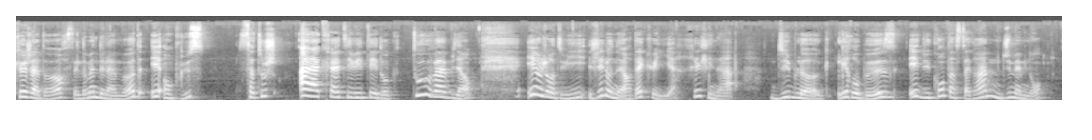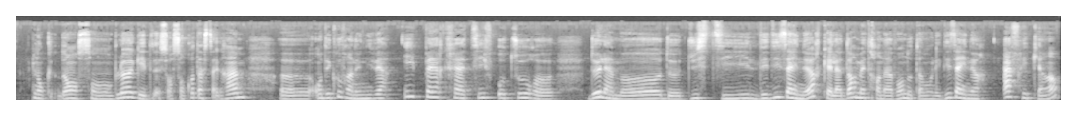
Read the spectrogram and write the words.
que j'adore, c'est le domaine de la mode. Et en plus, ça touche à la créativité, donc tout va bien. Et aujourd'hui, j'ai l'honneur d'accueillir Regina du blog Les Robeuses et du compte Instagram du même nom. Donc dans son blog et sur son compte Instagram, euh, on découvre un univers hyper créatif autour euh, de la mode, du style, des designers qu'elle adore mettre en avant, notamment les designers africains.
